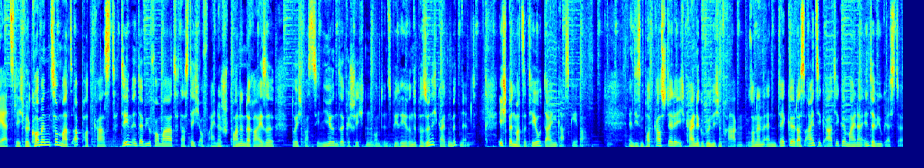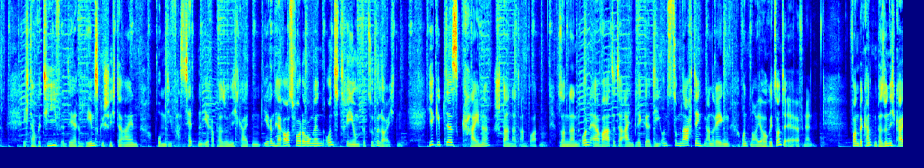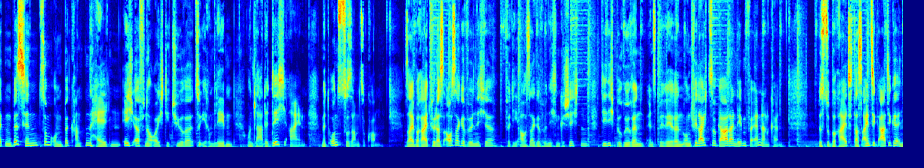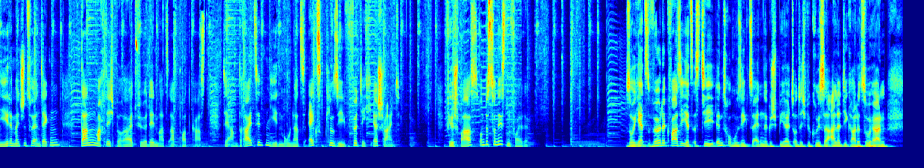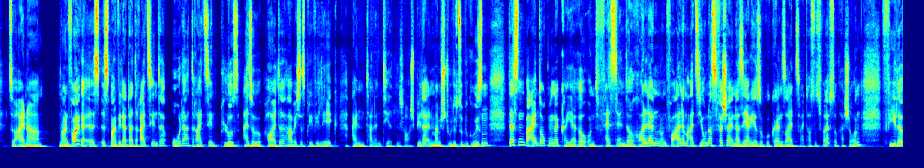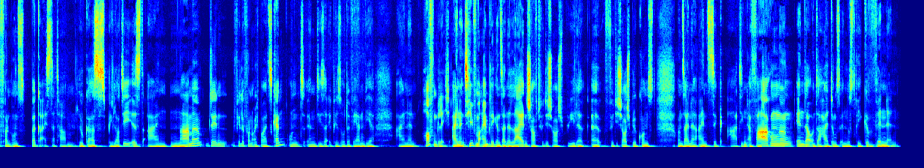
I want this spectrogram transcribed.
Herzlich willkommen zum Mats Up Podcast, dem Interviewformat, das dich auf eine spannende Reise durch faszinierende Geschichten und inspirierende Persönlichkeiten mitnimmt. Ich bin Matze Theo, dein Gastgeber. In diesem Podcast stelle ich keine gewöhnlichen Fragen, sondern entdecke das Einzigartige meiner Interviewgäste. Ich tauche tief in deren Lebensgeschichte ein, um die Facetten ihrer Persönlichkeiten, ihren Herausforderungen und Triumphe zu beleuchten. Hier gibt es keine Standardantworten, sondern unerwartete Einblicke, die uns zum Nachdenken anregen und neue Horizonte eröffnen. Von bekannten Persönlichkeiten bis hin zum unbekannten Helden. Ich öffne euch die Türe zu ihrem Leben und lade dich ein, mit uns zusammenzukommen. Sei bereit für das Außergewöhnliche, für die außergewöhnlichen Geschichten, die dich berühren, inspirieren und vielleicht sogar dein Leben verändern können. Bist du bereit, das Einzigartige in jedem Menschen zu entdecken? Dann mach dich bereit für den Mats Up Podcast, der am 13. jeden Monats exklusiv für dich erscheint. Viel Spaß und bis zur nächsten Folge. So, jetzt würde quasi, jetzt ist die Intro-Musik zu Ende gespielt und ich begrüße alle, die gerade zuhören, zu einer neuen Folge. Es ist mal wieder der 13. oder 13 plus. Also heute habe ich das Privileg, einen talentierten Schauspieler in meinem Studio zu begrüßen, dessen beeindruckende Karriere und fesselnde Rollen und vor allem als Jonas Fischer in der Serie Soko Köln seit 2012 sogar schon viele von uns begeistert haben. Lukas Pilotti ist ein Name, den viele von euch bereits kennen und in dieser Episode werden wir einen hoffentlich einen tiefen Einblick in seine Leidenschaft für die Schauspiele, äh, für die Schauspielkunst Kunst und seine einzigartigen Erfahrungen in der Unterhaltungsindustrie gewinnen.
